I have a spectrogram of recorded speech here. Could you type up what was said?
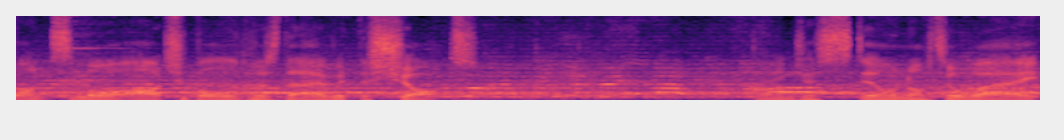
once more. Archibald was there with the shot. Danger still not away.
